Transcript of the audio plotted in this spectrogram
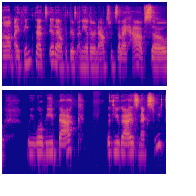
um, I think that's it. I don't think there's any other announcements that I have. So we will be back with you guys next week.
